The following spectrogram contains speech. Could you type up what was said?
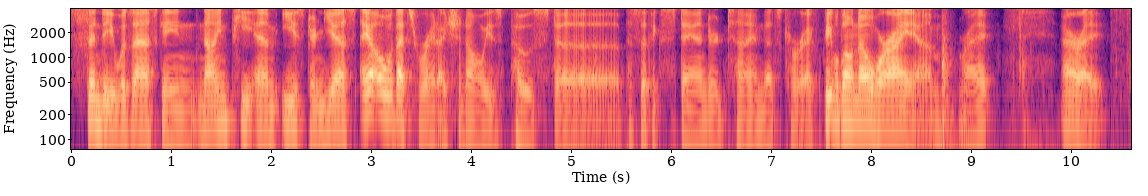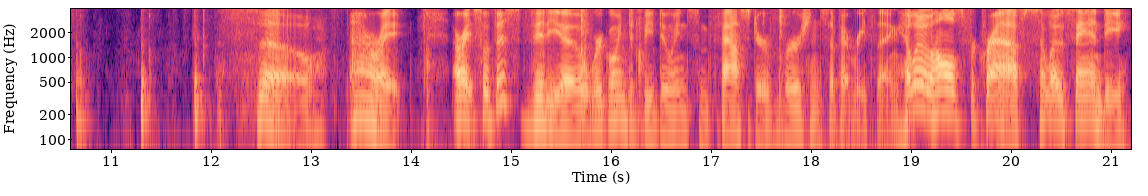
Cindy was asking 9 p.m. Eastern. Yes. Eh, oh, that's right. I should always post uh, Pacific Standard Time. That's correct. People don't know where I am, right? All right. So, all right. All right, so this video, we're going to be doing some faster versions of everything. Hello, Halls for Crafts. Hello, Sandy.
